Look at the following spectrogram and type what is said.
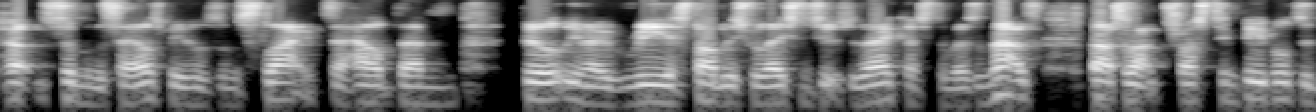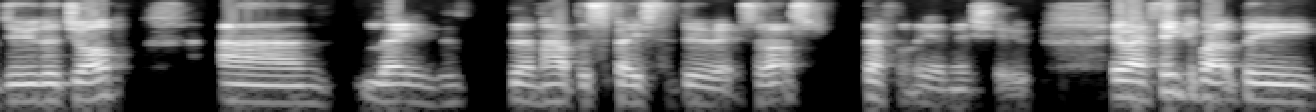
cut some of the salespeople some slack to help them build, you know, re-establish relationships with their customers, and that's that's about trusting people to do the job and letting them have the space to do it. So that's definitely an issue. If I think about the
